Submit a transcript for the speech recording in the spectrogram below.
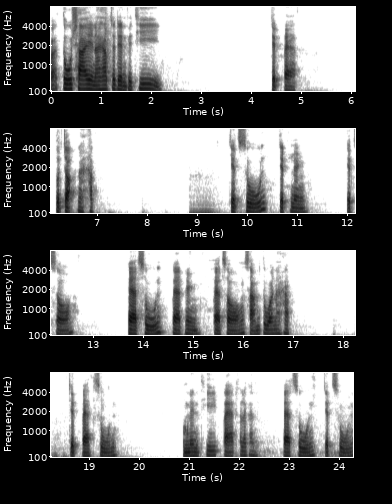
ประตูชัยนะครับจะเด่นไปที่เจ็ดแปด ตัวเจาะนะครับเจ็ดศูนย์เจ็ดหนึ่งเจ็ดสองแปดศูนย์แปดหนึ่งแปดสองสามตัวนะครับเจ็ดแปดศูนย์ผมเน้นที่แปดก็แล้วกันแปดศูนย์เจ็ดศูนย์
